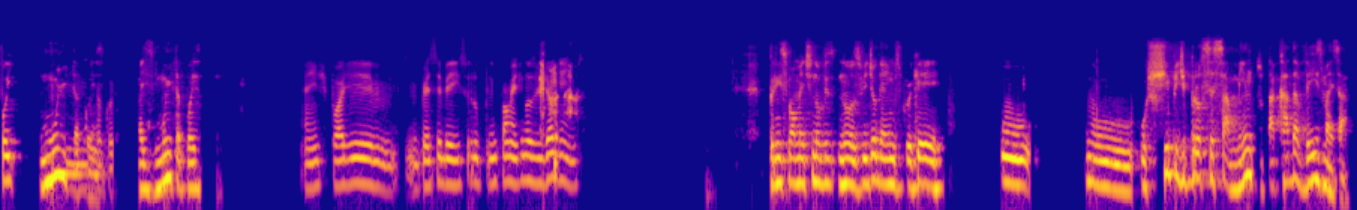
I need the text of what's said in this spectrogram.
foi muita coisa. Mas muita coisa. A gente pode perceber isso principalmente nos videogames. Principalmente no nos videogames, porque o, o, o chip de processamento tá cada vez mais rápido.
